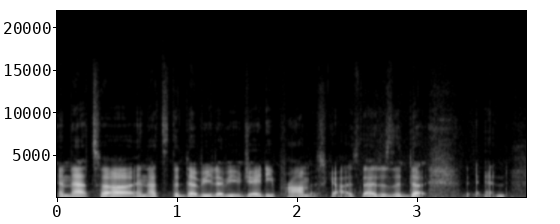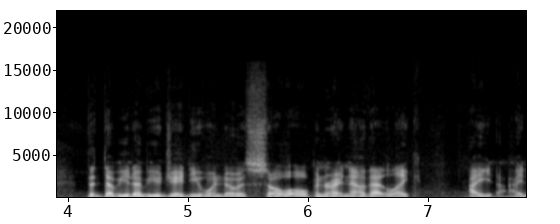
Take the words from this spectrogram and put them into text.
and that's uh and that's the WWJD promise, guys. That is the the WWJD window is so open right now that like I, I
